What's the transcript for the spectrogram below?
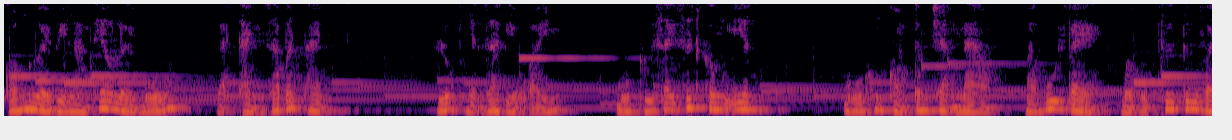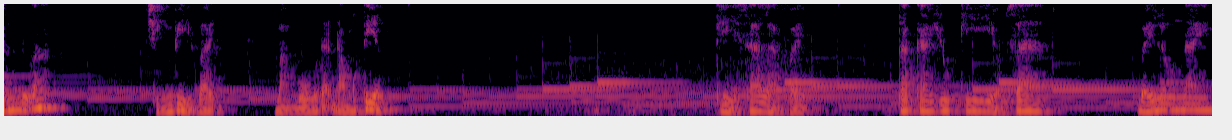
có người vì làm theo lời bố lại thành ra bất hạnh. Lúc nhận ra điều ấy, bố cứ say dứt không yên. Bố không còn tâm trạng nào mà vui vẻ mở hộp thư tư vấn nữa. Chính vì vậy mà bố đã đóng tiệm thì ra là vậy. Takayuki hiểu ra, bấy lâu nay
